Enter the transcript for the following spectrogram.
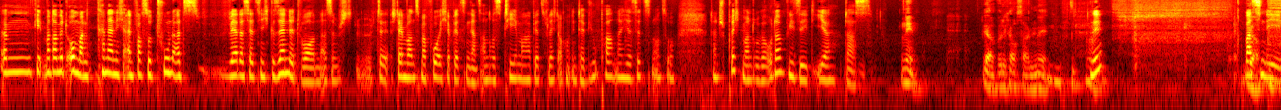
ähm, geht man damit um? Man kann ja nicht einfach so tun, als wäre das jetzt nicht gesendet worden. Also stellen wir uns mal vor, ich habe jetzt ein ganz anderes Thema, habe jetzt vielleicht auch einen Interviewpartner hier sitzen und so. Dann spricht man drüber, oder? Wie seht ihr das? Nee. Ja, würde ich auch sagen, nee. Nee? Was ja. nee?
